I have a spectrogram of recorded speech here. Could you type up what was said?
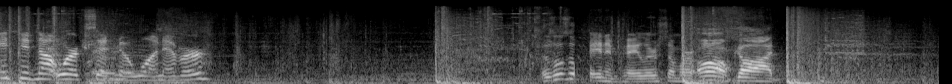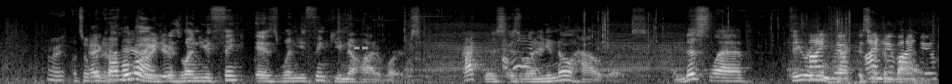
It did not work, said no one ever. There's also an impaler somewhere. Oh god. All right, let's Hey, open it Karma, up. behind Theory is when you think is when you think you know how it works. Practice is when you know how it works. In this lab, theory Behind and you, practice behind are you, behind combined.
